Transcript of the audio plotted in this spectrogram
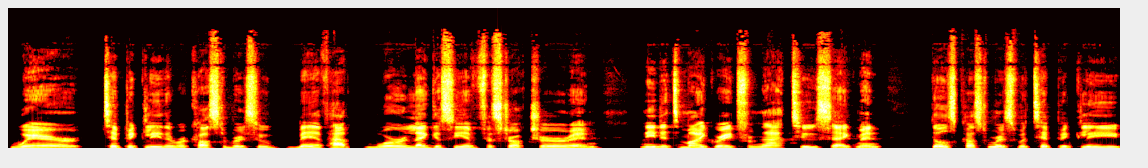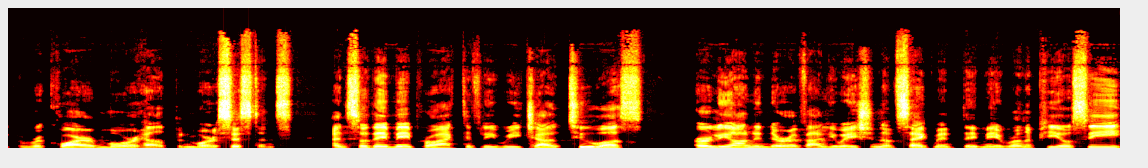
where typically there were customers who may have had more legacy infrastructure and needed to migrate from that to segment, those customers would typically require more help and more assistance. And so they may proactively reach out to us early on in their evaluation of segment. They may run a POC,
